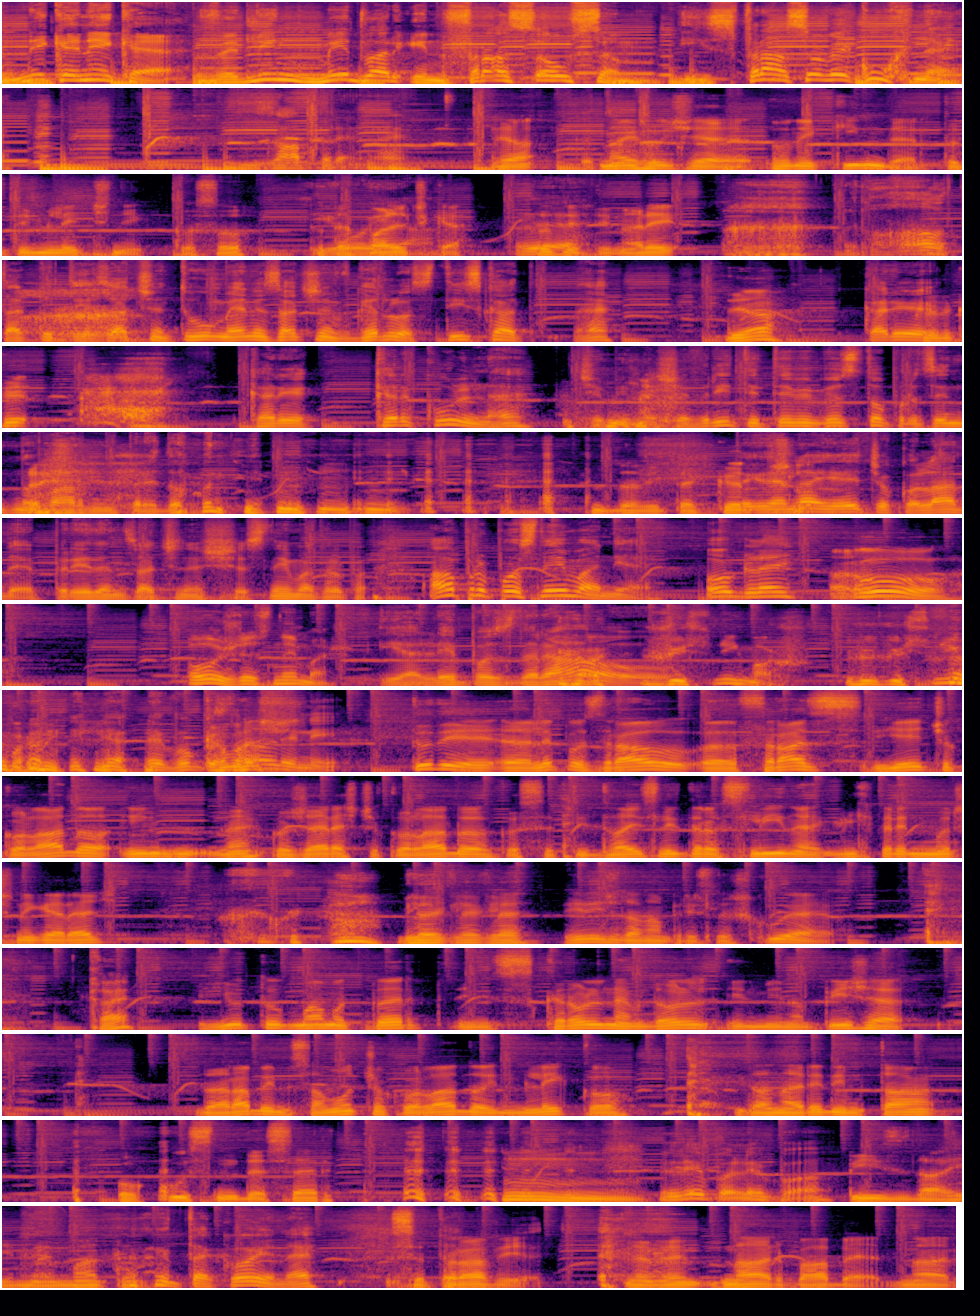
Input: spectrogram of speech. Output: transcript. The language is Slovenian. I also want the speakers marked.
Speaker 1: Nekaj nekaj.
Speaker 2: Vedlin, medvar in frasov sem.
Speaker 3: Iz frasove kuhne. Zapre, ne?
Speaker 4: Ja, najhujše je oni kinder, tudi mlečnik, ko so te
Speaker 3: Joj, ja.
Speaker 4: palčke. Tudi ti naredi.
Speaker 3: Oh, tako ti začne tu, mene začne v grlo stiskati, ne?
Speaker 4: Ja,
Speaker 3: kar je,
Speaker 4: kaj,
Speaker 3: kar je kar kul. Cool, Če bi me še vriti, te bi bil 100% varen pred oni.
Speaker 4: da bi
Speaker 3: Tako da naj je čokolade, preden začneš snemati. Apropo snemanje, oglej,
Speaker 4: O,
Speaker 2: O, že snemaš.
Speaker 3: je lepo zdrav.
Speaker 4: že snimaš, že snimaš.
Speaker 3: Ja, lepo pozdravljeni.
Speaker 4: Tudi eh, lepo zdrav, eh, fraz je čokolado in ne, ko žereš čokolado, ko se ti 20 litrov sline, glih pred moraš nekaj reči. Glej, glej, glej, vidiš, da nam prisluškujejo.
Speaker 2: Kaj?
Speaker 4: YouTube imam odprt in scrollnem dol in mi napiše, da rabim samo čokolado in mleko, da naredim ta okusen desert.
Speaker 2: Hmm.
Speaker 3: Lepo, lepo.
Speaker 4: Pizda jim je mate.
Speaker 3: Takoj, ne?
Speaker 4: Se pravi, ne vem, denar, babe, denar.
